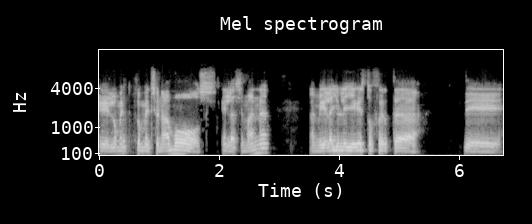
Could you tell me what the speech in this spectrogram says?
eh, lo, lo mencionamos en la semana. A Miguel Ayun le llega esta oferta de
